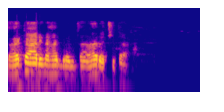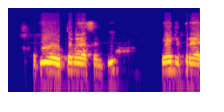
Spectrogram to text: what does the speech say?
सहकारिणः ग्रन्थाः रचिताः अतीव उत्तमाः सन्ति ते तत्र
